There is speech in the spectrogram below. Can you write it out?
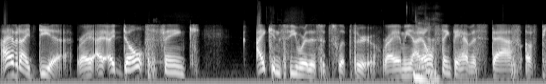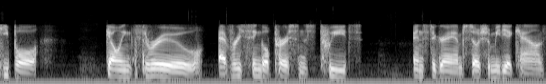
I have an idea, right? I, I don't think I can see where this would slip through, right? I mean I don't think they have a staff of people going through every single person's tweets, Instagram, social media accounts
